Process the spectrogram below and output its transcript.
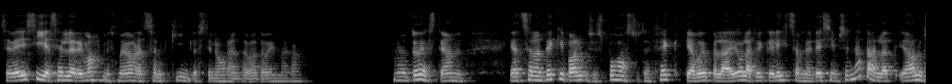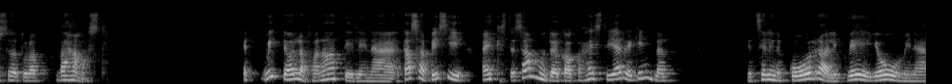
see vesi ja sellerimahl, mis ma joon, et see on kindlasti noorendava toimega. no tõesti on ja et seal on, tekib alguses puhastusefekt ja võib-olla ei ole kõige lihtsam need esimesed nädalad ja alustada tuleb vähemast. et mitte olla fanaatiline, tasapisi väikeste sammudega, aga hästi järjekindlalt. et selline korralik vee joomine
